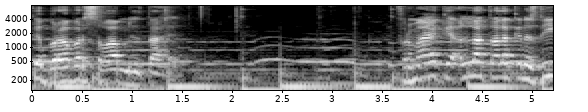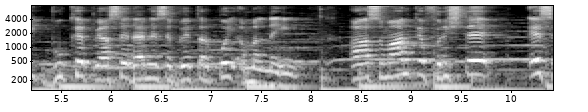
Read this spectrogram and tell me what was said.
के बराबर सवाब मिलता है। फरमाया कि अल्लाह ताला के नज़दीक भूखे प्यासे रहने से बेहतर कोई अमल नहीं। आसमान के फरिश्ते इस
